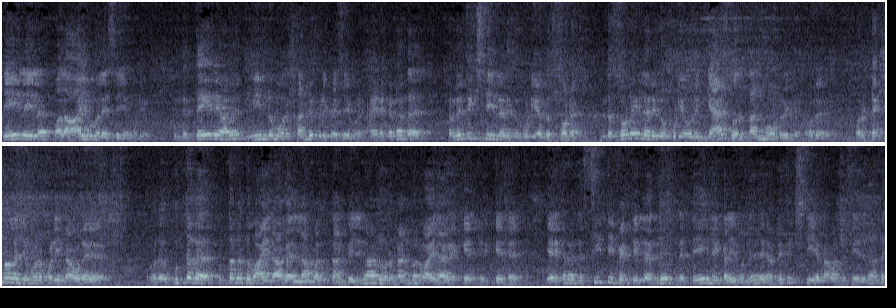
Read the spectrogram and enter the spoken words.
தேயிலையில் பல ஆய்வுகளை செய்ய முடியும். இந்த தேயிலையால் மீண்டும் ஒரு கண்டுபிடிப்பை செய்ய முடியும். எனக்கு கேட்டால் அந்த ரிஃபிக் ஸ்டீலில் இருக்கக்கூடிய அந்த சொனை இந்த சொனையில் இருக்கக்கூடிய ஒரு கேஸ் ஒரு தன்மை ஒன்று இருக்குது ஒரு ஒரு டெக்னாலஜி முறைப்படி நான் ஒரு ஒரு புத்தக புத்தகத்து வாயிலாக இல்லாமல் நான் வெளிநாட்டு ஒரு நண்பர் வாயிலாக கேட்டு கேட்டேன். ஏற்கனவே அந்த சீட்டி ஃபேக்ட்ரியிலேருந்து இந்த தேயிலை கழிவு வந்து ரிஃபிக்ஸ் டீ எல்லாம் வந்து செய்துட்டு அந்த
